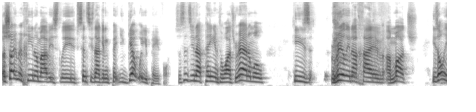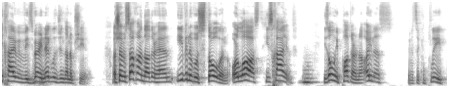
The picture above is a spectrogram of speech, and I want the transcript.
a shaymer chinam, obviously, since he's not getting paid, you get what you pay for. So since you're not paying him to watch your animal, he's really not chayiv a much. He's only chayiv if he's very negligent on a pshir. A shaymer on the other hand, even if it was stolen or lost, he's chayiv. He's only potter na oinas if it's a complete.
